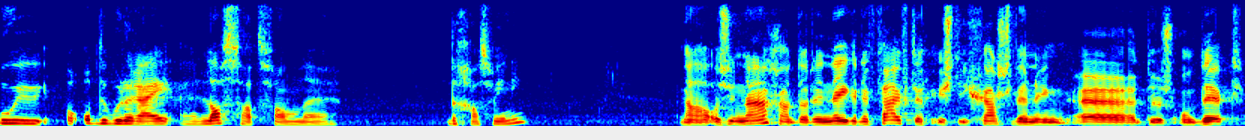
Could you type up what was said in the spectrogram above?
hoe u op de boerderij eh, last had van eh, de gaswinning? Nou, als u nagaat dat in 1959 is die gaswinning eh, dus ontdekt.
